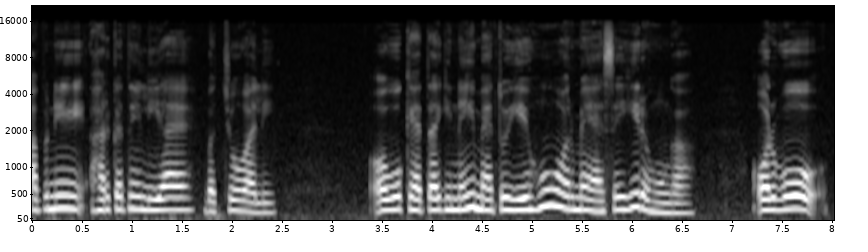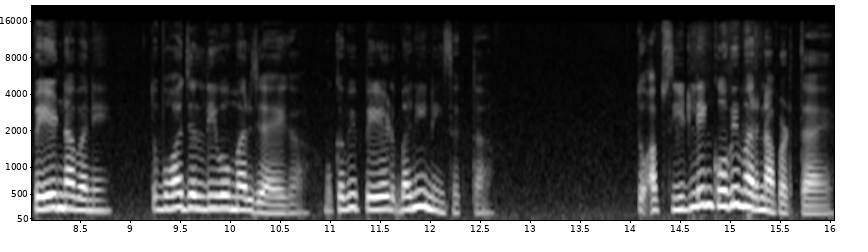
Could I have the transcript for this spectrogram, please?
अपनी हरकतें लिया है बच्चों वाली और वो कहता है कि नहीं, मैं तो ये हूँ और मैं ऐसे ही रहूँगा और वो पेड़ ना बने। तो बहुत जल्दी वो मर जाएगा। वो कभी पेड़ बन ही नहीं सकता। तो अब सीडलिंग को भी मरना पड़ता है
